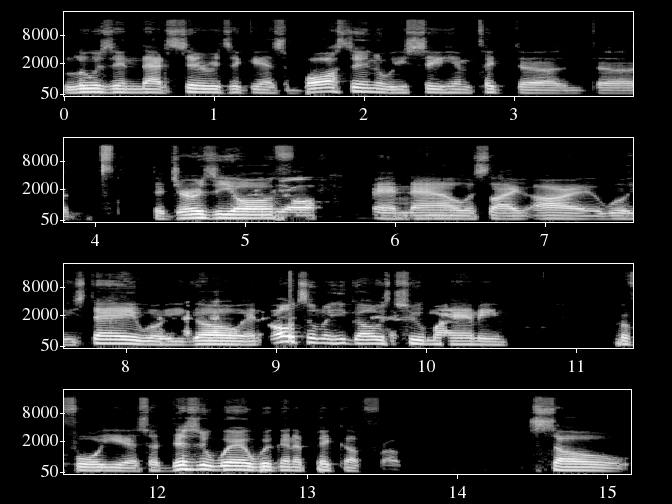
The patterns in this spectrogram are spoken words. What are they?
losing that series against Boston. We see him take the the the jersey off off. and now it's like, all right, will he stay? Will he go? And ultimately, he goes to Miami for four years. So this is where we're gonna pick up from. So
